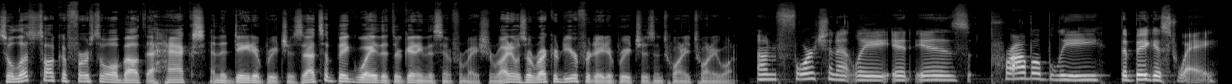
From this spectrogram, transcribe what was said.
So let's talk uh, first of all about the hacks and the data breaches. That's a big way that they're getting this information, right? It was a record year for data breaches in 2021. Unfortunately, it is probably the biggest way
